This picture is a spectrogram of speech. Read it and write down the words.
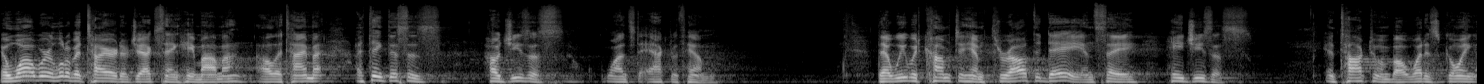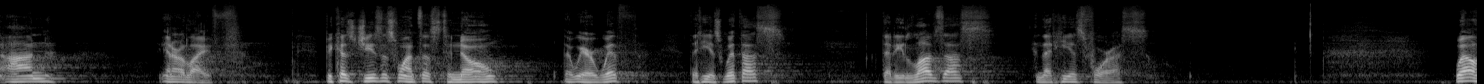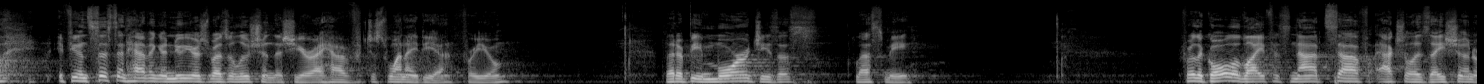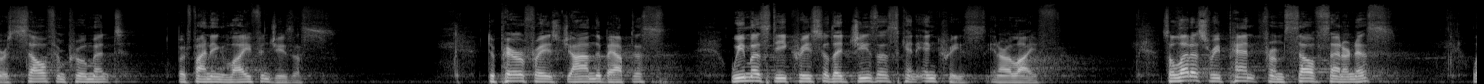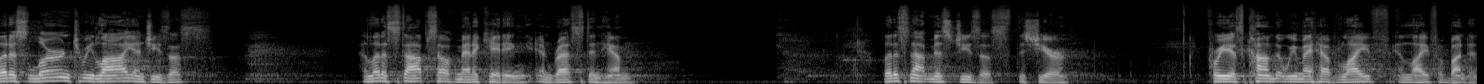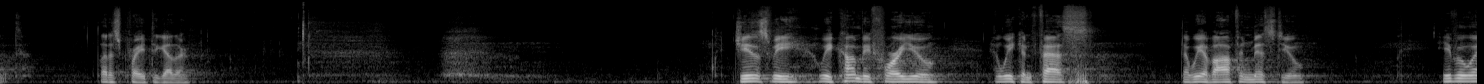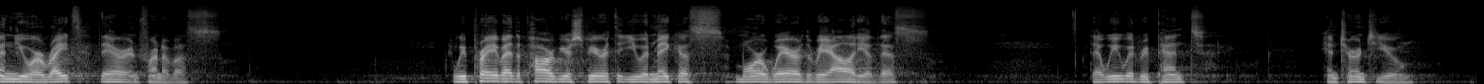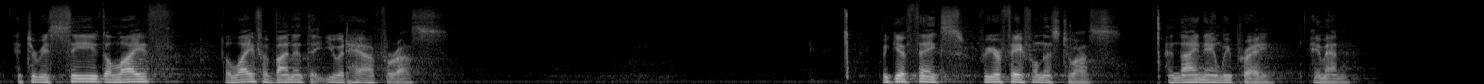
And while we're a little bit tired of Jack saying, Hey, mama, all the time, I, I think this is how Jesus wants to act with him. That we would come to him throughout the day and say, Hey, Jesus, and talk to him about what is going on in our life. Because Jesus wants us to know that we are with, that he is with us, that he loves us, and that he is for us. Well, if you insist on having a New Year's resolution this year, I have just one idea for you. Let it be more Jesus, less me. For the goal of life is not self actualization or self improvement, but finding life in Jesus. To paraphrase John the Baptist, we must decrease so that Jesus can increase in our life. So let us repent from self centeredness let us learn to rely on Jesus. And let us stop self medicating and rest in Him. Let us not miss Jesus this year, for He has come that we might have life and life abundant. Let us pray together. Jesus, we, we come before you and we confess that we have often missed you even when you are right there in front of us. We pray by the power of your Spirit that you would make us more aware of the reality of this, that we would repent and turn to you and to receive the life, the life abundant that you would have for us. We give thanks for your faithfulness to us. In thy name we pray. Amen.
